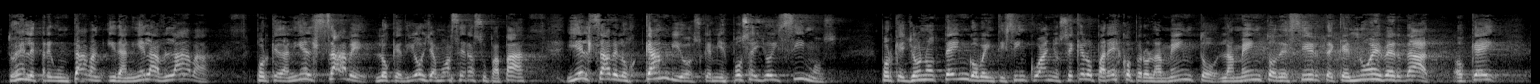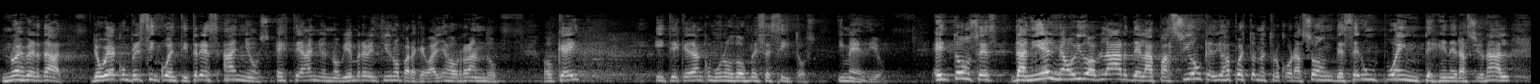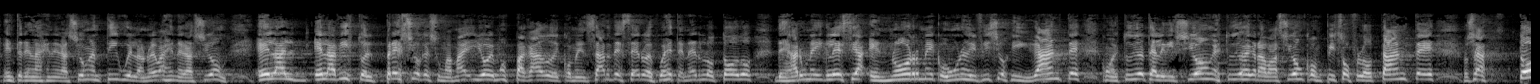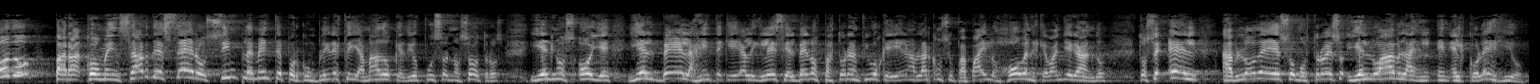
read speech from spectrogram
Entonces le preguntaban y Daniel hablaba, porque Daniel sabe lo que Dios llamó a hacer a su papá y él sabe los cambios que mi esposa y yo hicimos. Porque yo no tengo 25 años, sé que lo parezco, pero lamento, lamento decirte que no es verdad, ¿ok? No es verdad. Yo voy a cumplir 53 años este año, en noviembre 21, para que vayas ahorrando, ¿ok? Y te quedan como unos dos mesecitos y medio. Entonces, Daniel me ha oído hablar de la pasión que Dios ha puesto en nuestro corazón de ser un puente generacional entre la generación antigua y la nueva generación. Él ha, visto el precio que su mamá y yo hemos pagado de comenzar de cero después de tenerlo todo, dejar una iglesia enorme con unos edificios gigantes, con estudios de televisión, estudios de grabación, con piso flotante. O sea, Todo para comenzar de cero, simplemente por cumplir este llamado que Dios puso en nosotros. Y Él nos oye y Él ve la gente que llega a la iglesia, Él ve los pastores antiguos que llegan a hablar con su papá y los jóvenes que van llegando. Entonces Él habló de eso, mostró eso y Él lo habla en, en el colegio.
